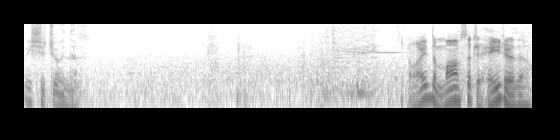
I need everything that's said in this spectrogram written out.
We should join them. Why is the mom such a hater, though?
